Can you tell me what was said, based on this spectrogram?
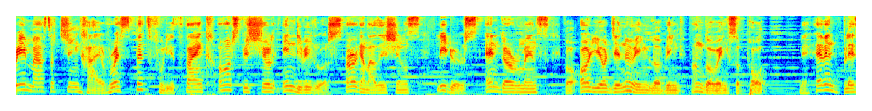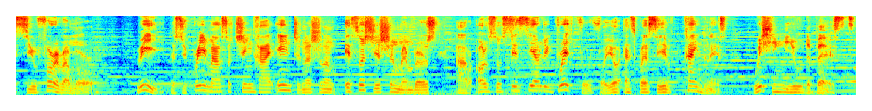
Supreme Master Ching Hai respectfully thank all special individuals, organizations, leaders, and governments for all your genuine, loving, ongoing support. May heaven bless you forevermore. We, the Supreme Master Ching Hai International Association members, are also sincerely grateful for your expressive kindness, wishing you the best.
